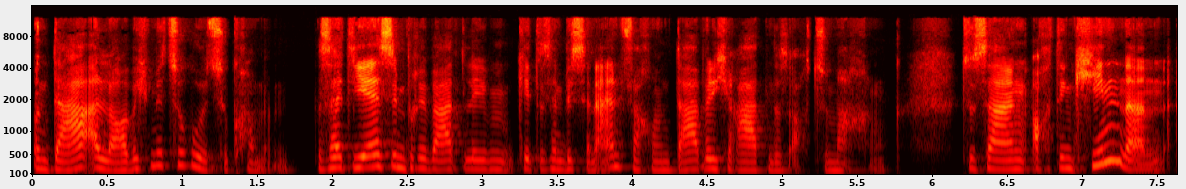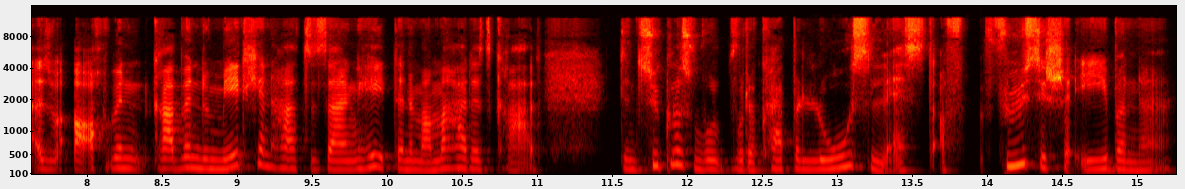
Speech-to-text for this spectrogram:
und da erlaube ich mir zur Ruhe zu kommen. Das heißt, yes, im Privatleben geht das ein bisschen einfacher und da will ich raten, das auch zu machen. Zu sagen, auch den Kindern, also auch wenn, gerade wenn du Mädchen hast, zu sagen, hey, deine Mama hat jetzt gerade den Zyklus, wo, wo der Körper loslässt auf physischer Ebene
